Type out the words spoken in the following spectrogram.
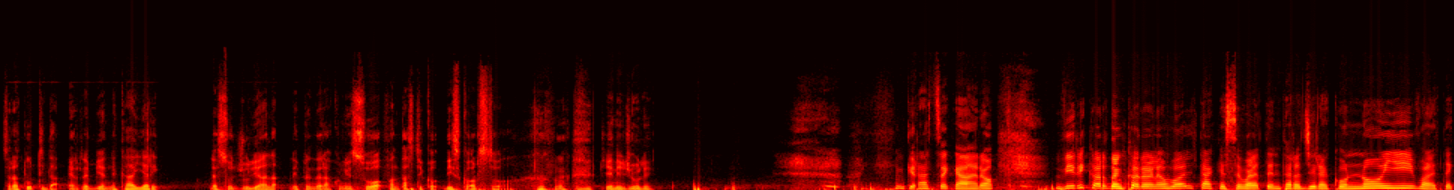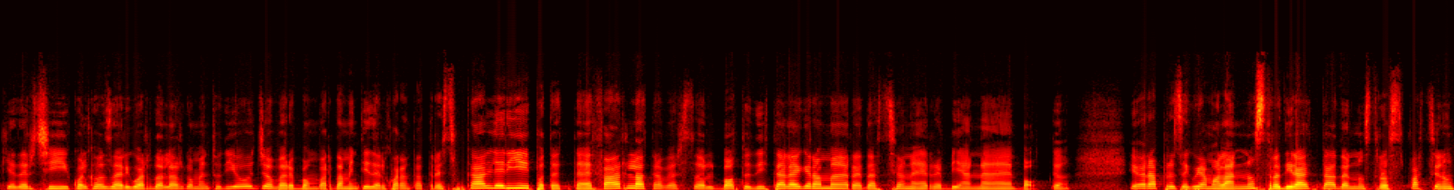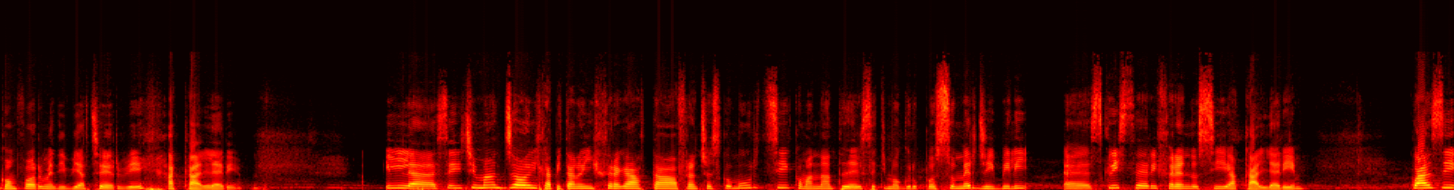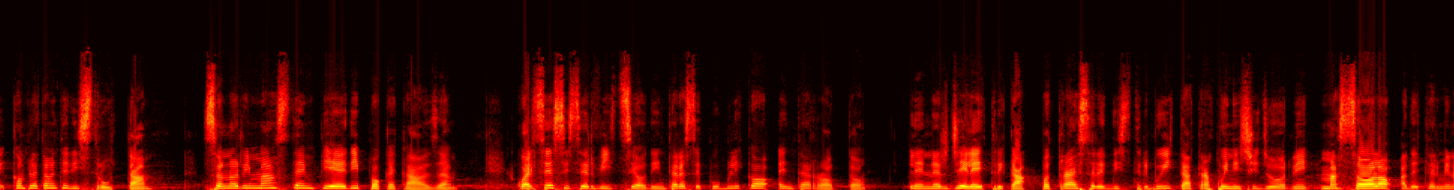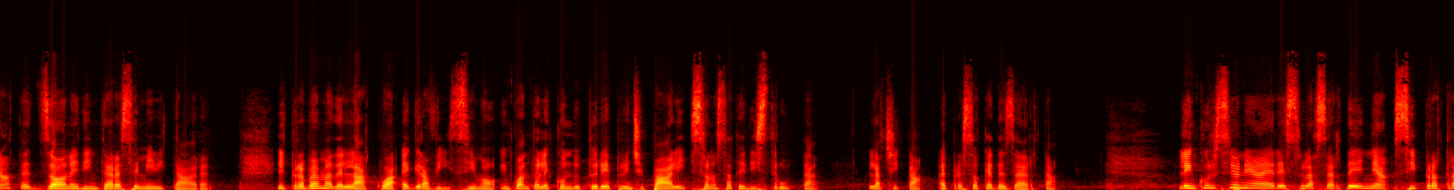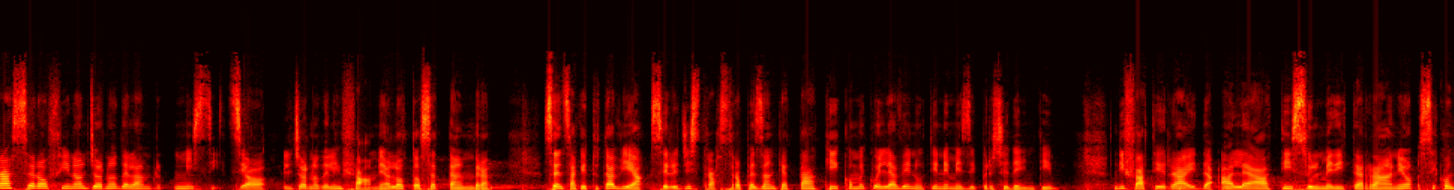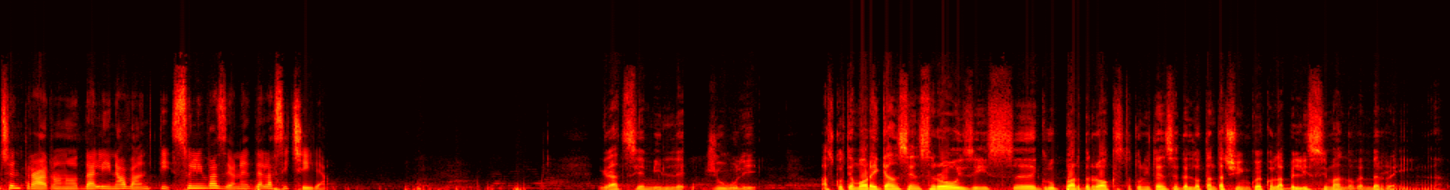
Buonasera a tutti da RBN Cagliari. Adesso Giuliana riprenderà con il suo fantastico discorso. Tieni Giulia. Grazie caro. Vi ricordo ancora una volta che se volete interagire con noi, volete chiederci qualcosa riguardo all'argomento di oggi, ovvero i bombardamenti del 43 su Cagliari, potete farlo attraverso il bot di Telegram, redazione RBN bot. E ora proseguiamo la nostra diretta dal nostro spazio non conforme di Via Cervi a Cagliari. Il 16 maggio il capitano di fregata Francesco Murzi, comandante del settimo gruppo sommergibili, eh, scrisse riferendosi a Cagliari, quasi completamente distrutta. Sono rimaste in piedi poche case. Qualsiasi servizio di interesse pubblico è interrotto. L'energia elettrica potrà essere distribuita tra 15 giorni, ma solo a determinate zone di interesse militare. Il problema dell'acqua è gravissimo, in quanto le condutture principali sono state distrutte. La città è pressoché deserta. Le incursioni aeree sulla Sardegna si protrassero fino al giorno dell'armistizio, il giorno dell'infamia, l'8 settembre, senza che tuttavia si registrassero pesanti attacchi come quelli avvenuti nei mesi precedenti. Difatti i raid alleati sul Mediterraneo si concentrarono da lì in avanti sull'invasione della Sicilia. Grazie mille Giulia. Ascoltiamo ora i Guns N' Roses, gruppo hard rock statunitense dell'85 con la bellissima November Rain.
